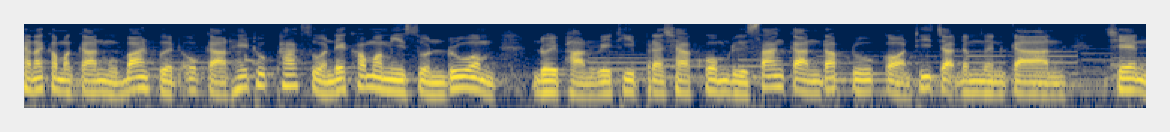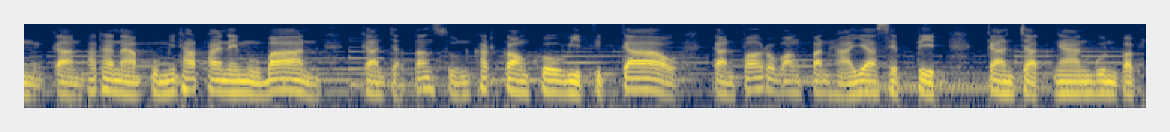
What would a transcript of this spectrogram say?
คณะกรรมการหมู่บ้านเปิดโอกาสให้ทุกภาคส่วนได้เข้ามามีส่วนร่วม โดยผ่านเวทีประชาคมหรือสร้างการรับรู้ก่อนที่จะดำเนินการ เช่น การพัฒนาภูมิทัศน์ภายในหมู่บ้าน การจัดตั้งศูนย์คัดกรองโควิด -19 การเฝ้าระวังปัญหายาเสพติด การจัดงานบุญประเพ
